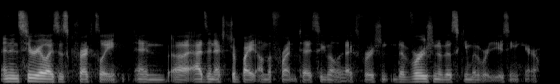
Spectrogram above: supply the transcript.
and then serializes correctly and uh, adds an extra byte on the front to signal the version, the version of the schema that we're using here.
